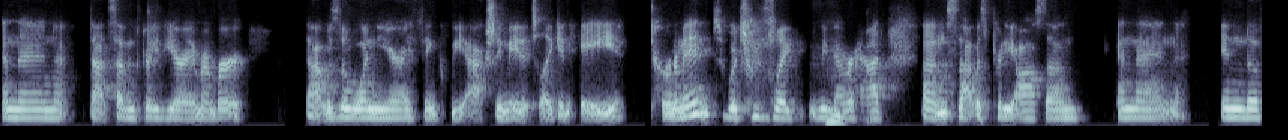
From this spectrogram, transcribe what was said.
and then that seventh grade year, I remember that was the one year I think we actually made it to like an A tournament, which was like we mm-hmm. never had. Um, so that was pretty awesome. And then in the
